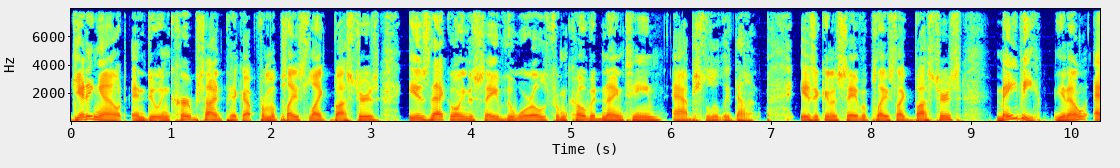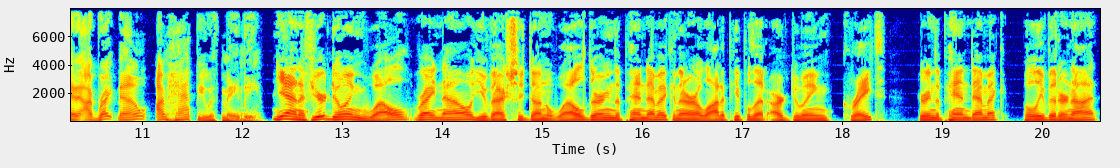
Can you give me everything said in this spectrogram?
getting out and doing curbside pickup from a place like Buster's, is that going to save the world from COVID 19? Absolutely not. Is it going to save a place like Buster's? Maybe, you know? And I, right now, I'm happy with maybe. Yeah, and if you're doing well right now, you've actually done well during the pandemic, and there are a lot of people that are doing great during the pandemic, believe it or not.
